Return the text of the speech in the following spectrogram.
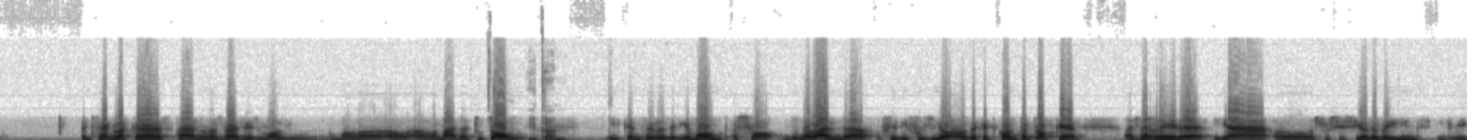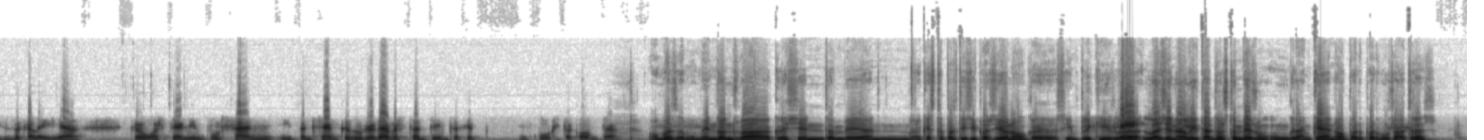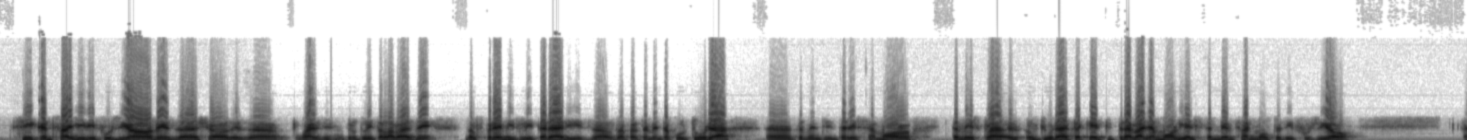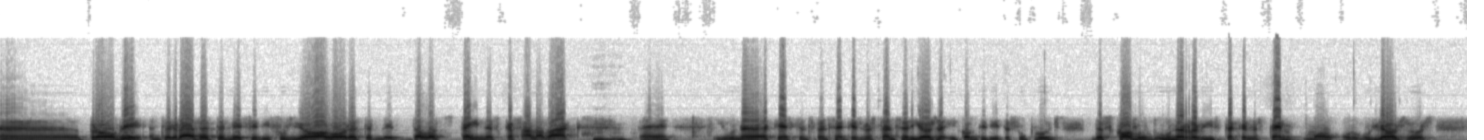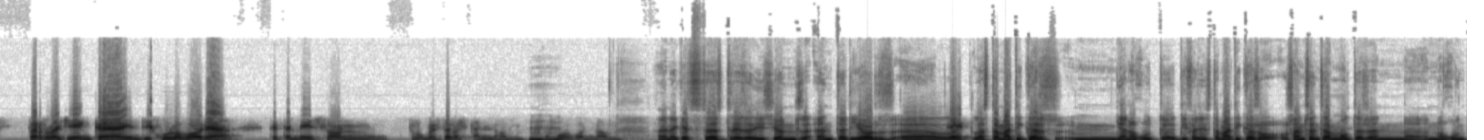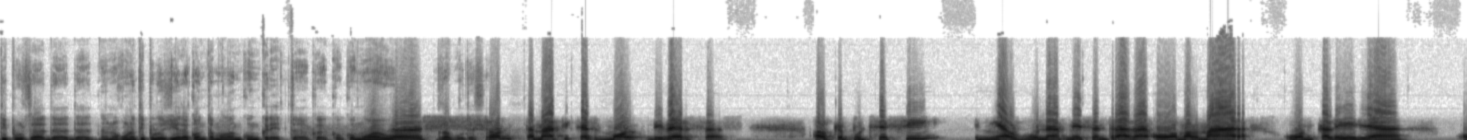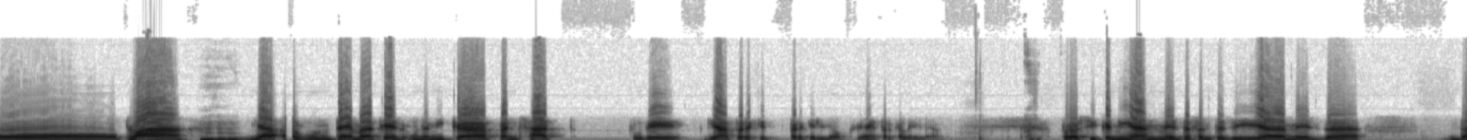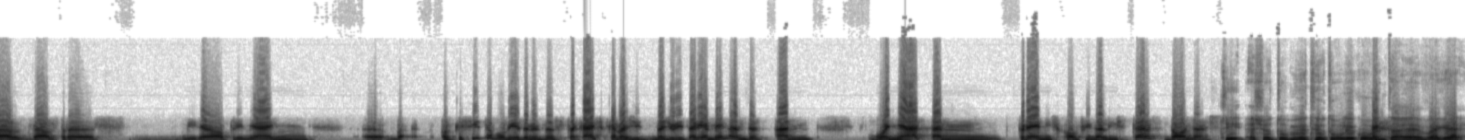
em sembla que estan les bases molt, molt a, a, a la mà de tothom. I tant i que ens agradaria molt això, d'una banda, fer difusió d'aquest conte, però que a darrere hi ha eh, l'Associació de Veïns i Amics de Calella que ho estem impulsant i pensem que durarà bastant temps aquest curs de conte. Home, de moment doncs, va creixent també en aquesta participació, no? que s'impliqui sí. la, la Generalitat doncs, també és un, un gran què no? per, per vosaltres. Sí, que ens faci difusió des d'això, des de quan hagi introduït a la base dels Premis Literaris del Departament de Cultura, eh, també ens interessa molt. També, és clar, el jurat aquest hi treballa molt i ells també en fan molta difusió. Eh, però bé, ens agrada també fer difusió a l'hora també de les feines que fa la BAC. Uh -huh. eh? i una aquesta ens pensem que és bastant seriosa i com t'he dit, a Supluig d'Escòbol, una revista que n'estem molt orgullosos per la gent que ens hi col·labora, que també són plumes de bastant nom, mm -hmm. de mhm. molt bon nom. En aquestes tres edicions anteriors, eh, sí. les, les temàtiques, mm, hi han hagut eh, diferents temàtiques o, o s'han centrat moltes en, en algun tipus de, de, de, en alguna tipologia de conte molt en concret? Eh, com, com ho heu eh, rebut, això? Són temàtiques molt diverses. El que potser sí, n'hi ha alguna més centrada o amb el mar, o amb Calella, o pla, uh -huh. hi ha algun tema que és una mica pensat poder ja per aquest, per aquest lloc, eh? per Calella. Però sí que n'hi ha més de fantasia, més de d'altres... Mira, el primer any... Eh, el que sí que volia també destacar és que majoritàriament han, de, han guanyat tant premis com finalistes dones. Sí, això t'ho volia comentar, eh? perquè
